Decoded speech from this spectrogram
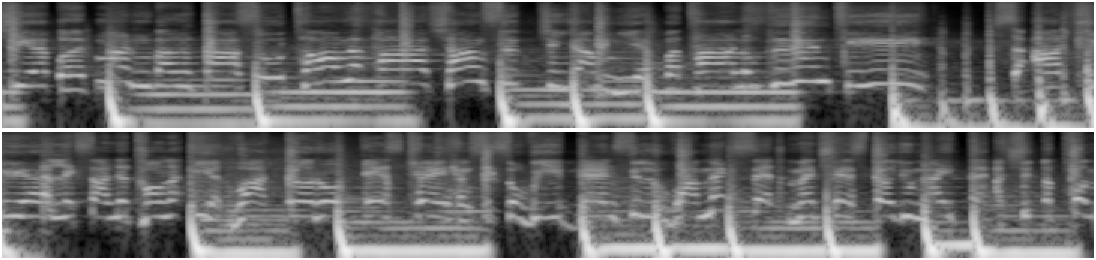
เชีย เปิดมันบังตาสู่ท้องและพาช้างศึกจะย่ำเหยียบปะทาลงพื้นที่สะอาดเคลียร์อเล็กซานเดอร์ทองละเอียดวาดเตอร์โรดเอสเคแห่งซิกสวีเดนซิลวาแม็กเซตแมนเชสเตอร์ยูไนเต็ดอาชิตพล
